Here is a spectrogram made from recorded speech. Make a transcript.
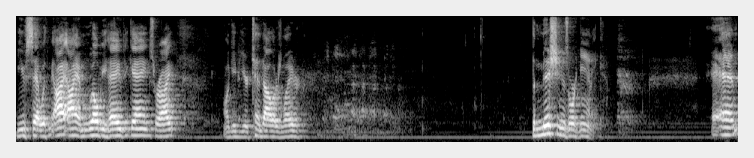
You sat with me. I, I am well behaved at games, right? I'll give you your $10 later. the mission is organic. And,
